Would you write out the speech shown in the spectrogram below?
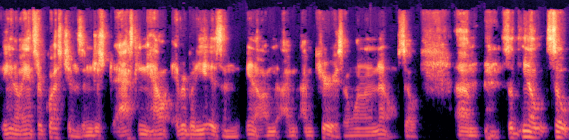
you know answer questions and just asking how everybody is. And you know i'm i'm, I'm curious. I want to know. So um so you know so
